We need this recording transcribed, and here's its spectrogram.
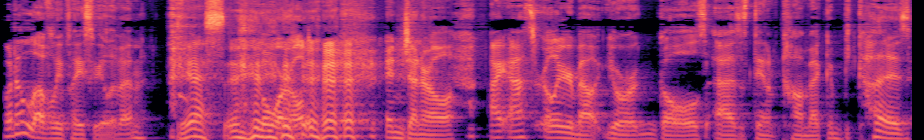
What a lovely place we live in. yes, the world in general. I asked earlier about your goals as a stand-up comic because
